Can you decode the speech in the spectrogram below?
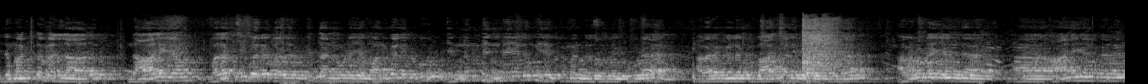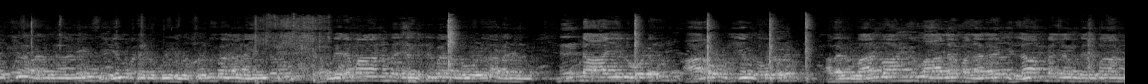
இது மட்டுமல்லாது இந்த ஆலயம் வளர்ச்சி பெறுவதற்கு தன்னுடைய பங்களிப்பு இன்னும் மென்மேலும் இருக்கும் என்று சொல்லி கூட அவர் எங்களுக்கு வாக்களித்திருக்கிறார். அவருடைய இந்த ஆஹ், ஆலயங்களுக்கு அவர்களாலே செய்யப்படக்கூடிய தொண்டுகள் அனைத்தும் பெருமானுடைய திருவர்களோடு நீண்ட ஆயுளோடும் ஆரோக்கியத்தோடும் அவர் வாழ்வாங்கு வாழ வளர எல்லாம் வெல்லம் பெருமான்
